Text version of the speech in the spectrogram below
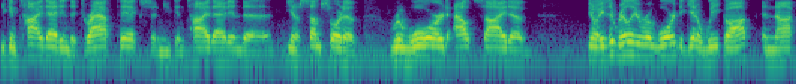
you can tie that into draft picks and you can tie that into you know some sort of reward outside of you know is it really a reward to get a week off and not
